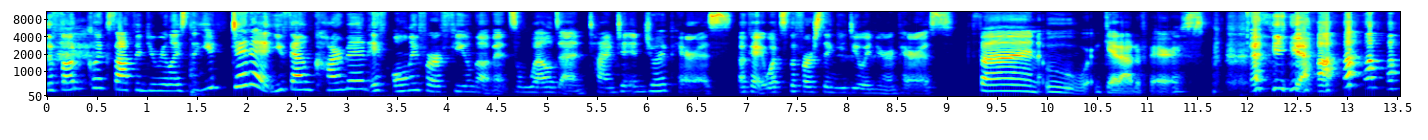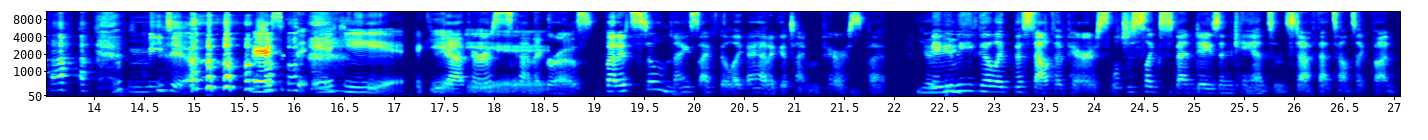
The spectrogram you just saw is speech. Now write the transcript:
the phone clicks off and you realize that you did it. You found Carmen, if only for a few moments. Well done. Time to enjoy Paris. Okay, what's the first thing you do when you're in Paris? fun. Ooh, get out of Paris. yeah. me too. Paris is icky. Icky. Yeah, icky. Paris is kind of gross, but it's still nice. I feel like I had a good time in Paris, but Maybe you- we could go like the south of Paris. We'll just like spend days in Cannes and stuff. That sounds like fun.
